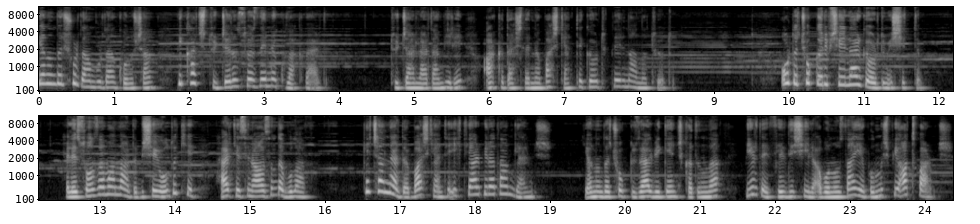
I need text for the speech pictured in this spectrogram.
yanında şuradan buradan konuşan birkaç tüccarın sözlerine kulak verdi. Tüccarlardan biri arkadaşlarına başkentte gördüklerini anlatıyordu. Orada çok garip şeyler gördüm, işittim. Hele son zamanlarda bir şey oldu ki herkesin ağzında bu laf. Geçenlerde başkente ihtiyar bir adam gelmiş. Yanında çok güzel bir genç kadınla bir de fil dişiyle abonozdan yapılmış bir at varmış.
